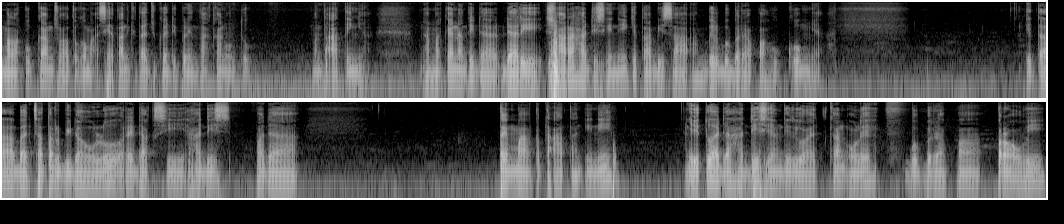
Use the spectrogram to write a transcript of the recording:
melakukan suatu kemaksiatan kita juga diperintahkan untuk mentaatinya. Nah, maka nanti dari syarah hadis ini kita bisa ambil beberapa hukumnya. Kita baca terlebih dahulu redaksi hadis pada tema ketaatan ini yaitu ada hadis yang diriwayatkan oleh beberapa perawi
